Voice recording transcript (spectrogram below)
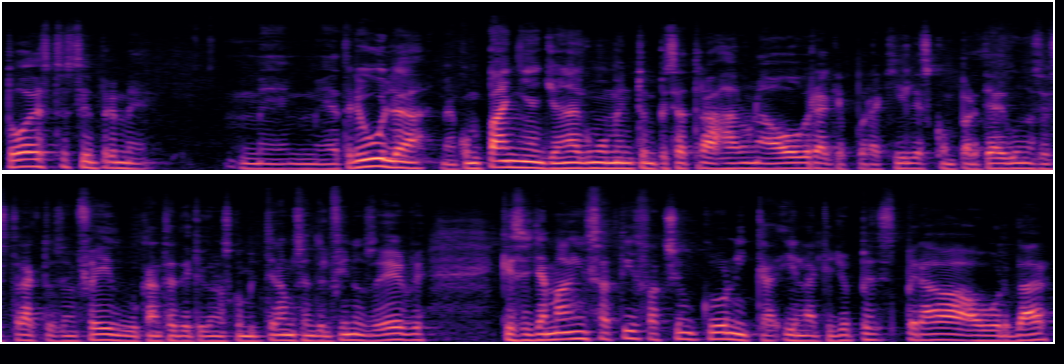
Todo esto siempre me, me, atribula, me acompaña. Yo en algún momento empecé a trabajar una obra que por aquí les compartí algunos extractos en Facebook antes de que nos convirtiéramos en Delfinos R, que se llamaba Insatisfacción Crónica y en la que yo esperaba abordar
